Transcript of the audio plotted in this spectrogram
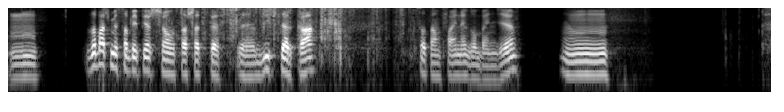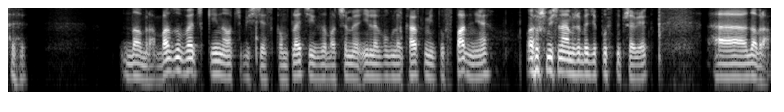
Mm. Zobaczmy sobie pierwszą saszetkę z e, blisterka. Co tam fajnego będzie. Mm. Dobra, bazóweczki, no oczywiście jest komplecik. Zobaczymy ile w ogóle kart mi tu wpadnie. O, już myślałem, że będzie pusty przebieg. E, dobra,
